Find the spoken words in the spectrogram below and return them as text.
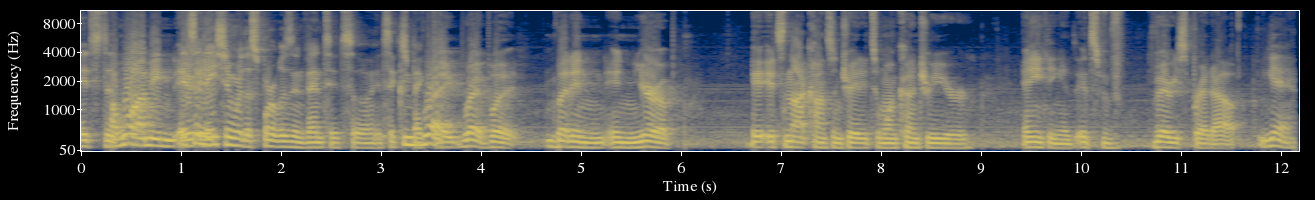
it's the Uh, well, I mean, it's it- a it- nation where the sport was invented, so it's expected. Right, right, but but in in Europe, it, it's not concentrated to one country or anything. It, it's v- very spread out. Yeah.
